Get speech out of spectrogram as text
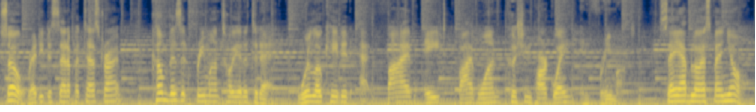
So, ready to set up a test drive? Come visit Fremont Toyota today. We're located at 5851 Cushing Parkway in Fremont. Se hablo español.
